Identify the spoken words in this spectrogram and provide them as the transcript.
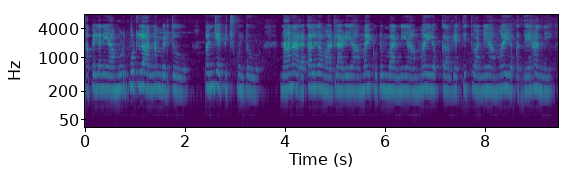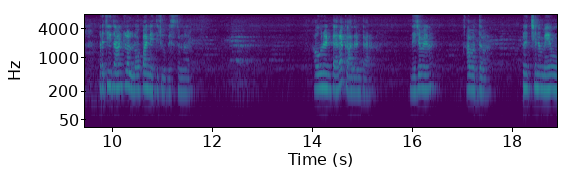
ఆ పిల్లని ఆ మూడు పూట్ల అన్నం పెడుతూ పని చేపించుకుంటూ నానా రకాలుగా మాట్లాడి ఆ అమ్మాయి కుటుంబాన్ని ఆ అమ్మాయి యొక్క వ్యక్తిత్వాన్ని ఆ అమ్మాయి యొక్క దేహాన్ని ప్రతి దాంట్లో లోపాన్ని ఎత్తి చూపిస్తున్నారు. అవునంటారా కాదంటారా? నిజమేనా? అబద్ధమా? నచ్చిన మేము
